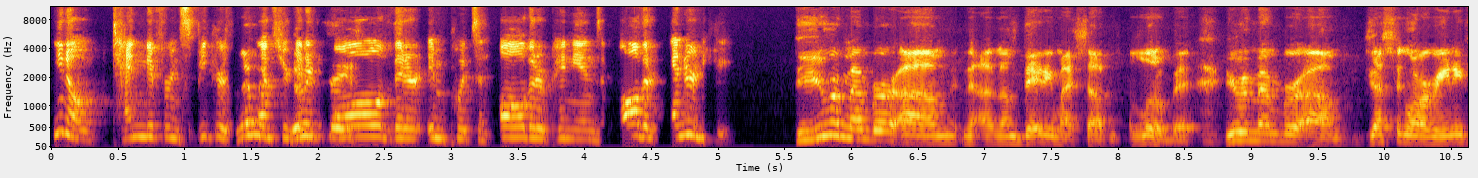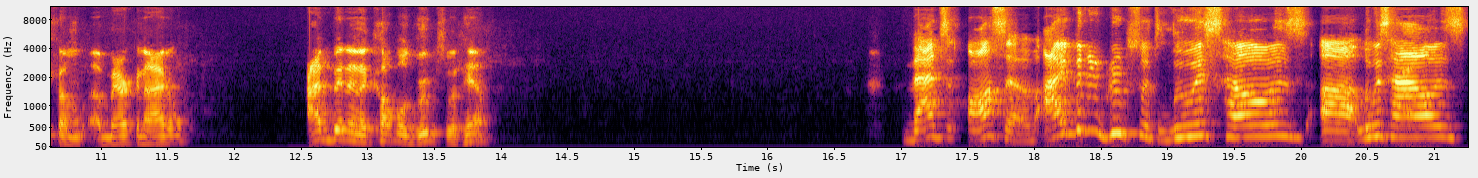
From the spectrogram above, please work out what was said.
you know 10 different speakers. Once you're getting all of their inputs and all their opinions and all their energy do you remember? Um, I'm dating myself a little bit. You remember um, Justin Guarini from American Idol? I've been in a couple of groups with him. That's awesome. I've been in groups with Lewis Howes, uh, Lewis Howes,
